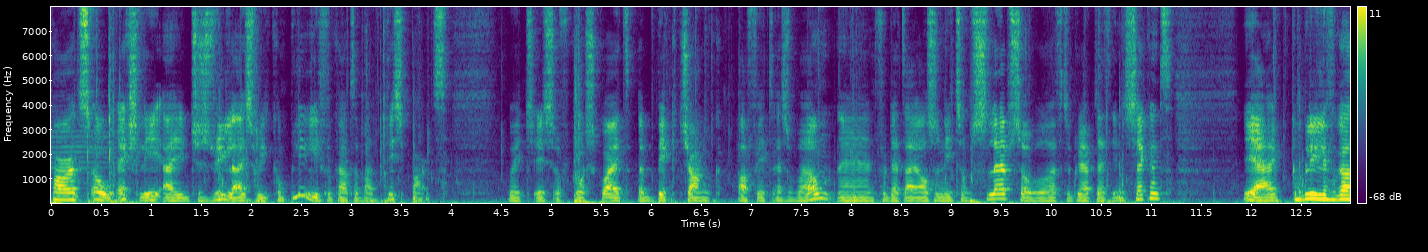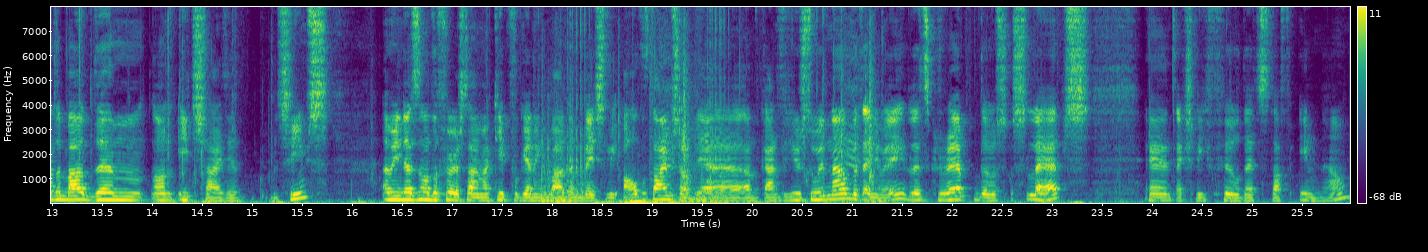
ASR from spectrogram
parts. Oh, actually, I just realized we completely forgot about this part. Which is, of course, quite a big chunk of it as well. And for that I also need some slabs, so we'll have to grab that in a second. Yeah, I completely forgot about them on each side, it, seems. I mean, that's not the first time I keep forgetting about them basically all the time. So yeah, I'm kind of used to it now. But anyway, let's grab those slabs and actually fill that stuff in now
